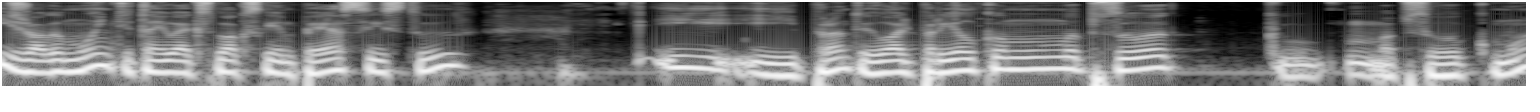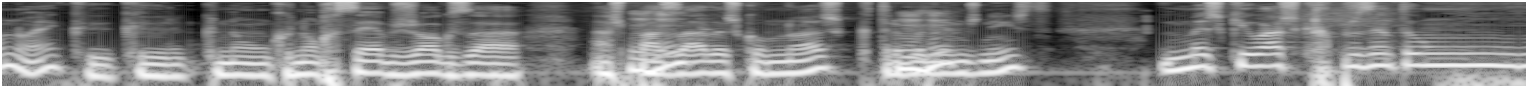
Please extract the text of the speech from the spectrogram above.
E joga muito e tem o Xbox Game Pass e isso tudo. E, e pronto, eu olho para ele como uma pessoa uma pessoa comum, não é? Que, que, que, não, que não recebe jogos à, às uhum. pasadas como nós, que trabalhamos uhum. nisto, mas que eu acho que representa um,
